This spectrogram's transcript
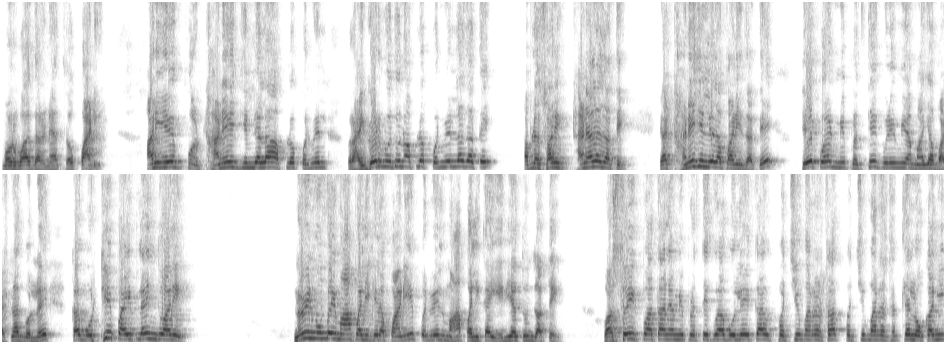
मोरबा धरण्याचं पाणी. आणि हे ठाणे जिल्ह्याला आपलं पनवेल रायगडमधून आपल्या पनवेलला जाते. आपल्या सॉरी ठाण्याला जाते. या ठाणे जिल्ह्याला पाणी जाते. ते पण मी प्रत्येक वेळी मी माझ्या भाषणात बोललोय. का मोठी पाईपलाईनद्वारे नवीन मुंबई महापालिकेला पाणी पनवेल महापालिका एरियातून जाते. वास्तविक पाहताना मी प्रत्येक वेळा बोलले का पश्चिम महाराष्ट्रात पश्चिम महाराष्ट्रातल्या लोकांनी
